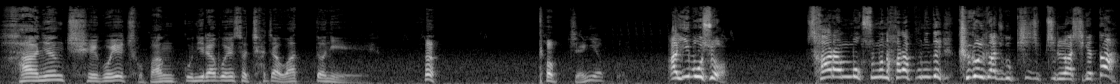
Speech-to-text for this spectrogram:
한양 최고의 조방꾼이라고 해서 찾아왔더니 허, 겁쟁이였군. 아 이보쇼. 사람 목숨은 하나뿐인데 그걸 가지고 기집질을 하시겠다?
